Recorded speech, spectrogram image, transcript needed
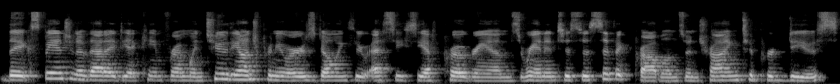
the expansion of that idea came from when two of the entrepreneurs going through SCCF programs ran into specific problems when trying to produce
